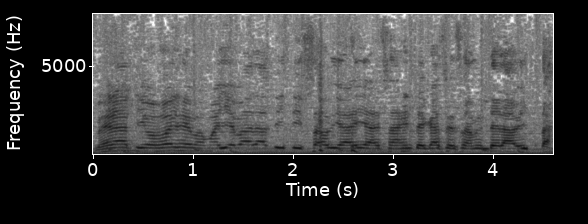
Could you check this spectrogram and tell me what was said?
Mira, tío Jorge, vamos a llevar a Titi Saudi ahí, a esa gente que hace examen de la vista.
